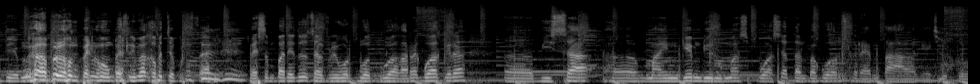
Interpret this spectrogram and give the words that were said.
tuh ya bang? Enggak belum pengen ngomong PS5 keceplosan PS4 itu self reward buat gue karena gue akhirnya eh, bisa eh, main game di rumah sepuasnya tanpa gue harus ke rental kayak gitu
